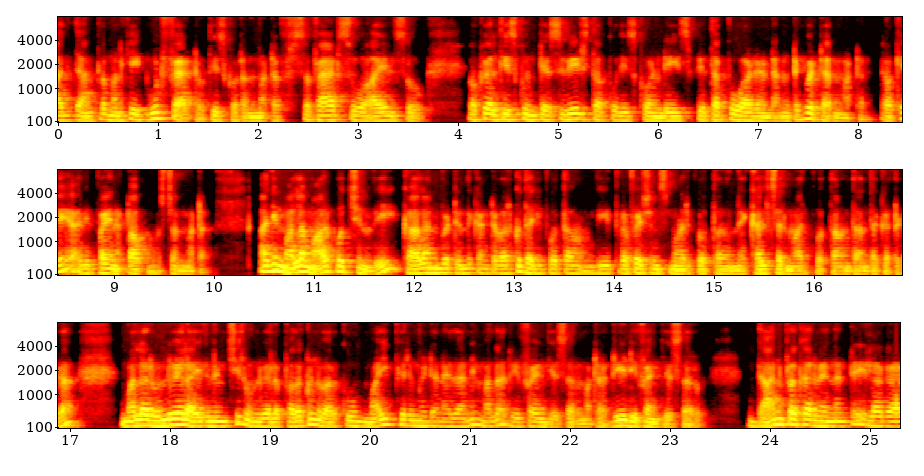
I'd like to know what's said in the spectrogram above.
అది దాంట్లో మనకి గుడ్ ఫ్యాట్ తీసుకోవడం అనమాట ఫ్యాట్స్ ఆయిల్స్ ఒకవేళ తీసుకుంటే స్వీట్స్ తక్కువ తీసుకోండి తక్కువ వాడండి అన్నట్టు పెట్టారనమాట ఓకే అది పైన టాప్ మోస్ట్ అనమాట అది మళ్ళీ మార్పు వచ్చింది కాలాన్ని బట్టి ఎందుకంటే వర్క్ తగ్గిపోతూ ఉంది ప్రొఫెషన్స్ మారిపోతూ ఉన్నాయి కల్చర్ మారిపోతూ ఉంది అంత తగ్గట్టుగా మళ్ళీ రెండు వేల ఐదు నుంచి రెండు వేల పదకొండు వరకు మై పిరమిడ్ అనే దాన్ని మళ్ళీ రిఫైన్ చేశారనమాట రీడిఫైన్ చేశారు. దాని ప్రకారం ఏంటంటే ఇలాగా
